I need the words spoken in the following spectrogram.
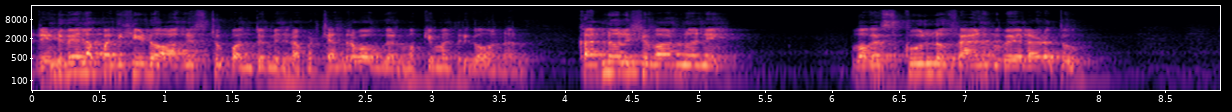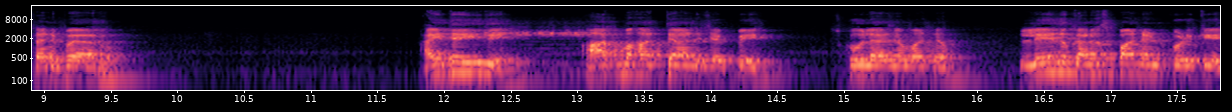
రెండు వేల పదిహేడు ఆగస్టు పంతొమ్మిదిన అప్పుడు చంద్రబాబు గారు ముఖ్యమంత్రిగా ఉన్నారు. కర్నూలు శివార్లోనే ఒక స్కూల్లో ఫ్యాన్కు వేలాడుతూ చనిపోయారు. అయితే ఇది ఆత్మహత్య అని చెప్పి స్కూల్ యాజమాన్యం లేదు కరస్పాండెంట్ కొడుకే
